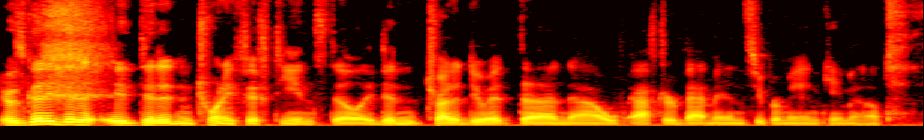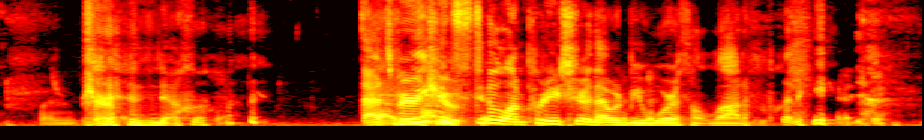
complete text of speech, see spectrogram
It was good he did it. He did it in 2015. Still, he didn't try to do it uh, now after Batman and Superman came out. When Sure. no. That's Yeah, very Even true. still, I'm pretty sure that would be worth a lot of money.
